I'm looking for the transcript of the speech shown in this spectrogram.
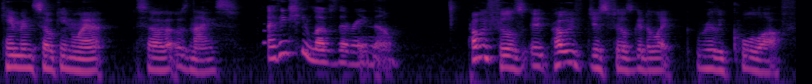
Came in soaking wet. So that was nice. I think she loves the rain though. Probably feels, it probably just feels good to like really cool off.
